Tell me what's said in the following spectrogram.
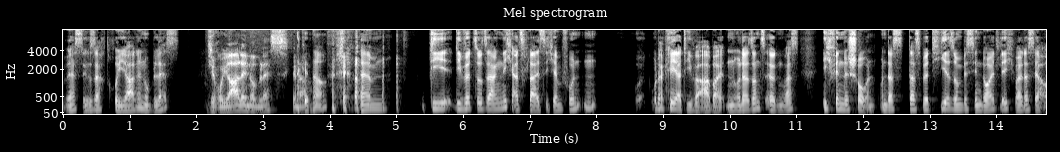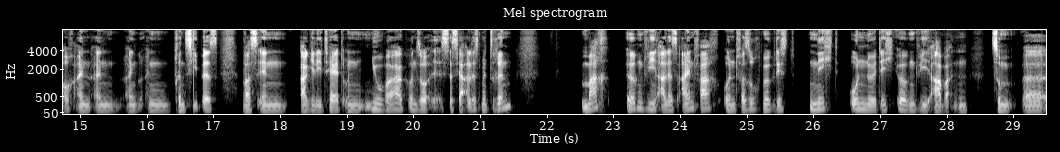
wie hast du gesagt, royale Noblesse? Die royale Noblesse, genau. genau. ähm, die, die wird sozusagen nicht als fleißig empfunden oder kreative Arbeiten oder sonst irgendwas. Ich finde schon. Und das, das wird hier so ein bisschen deutlich, weil das ja auch ein, ein, ein, ein Prinzip ist, was in Agilität und New Work und so ist das ja alles mit drin. Mach irgendwie alles einfach und versuch möglichst nicht unnötig irgendwie Arbeiten zum äh,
